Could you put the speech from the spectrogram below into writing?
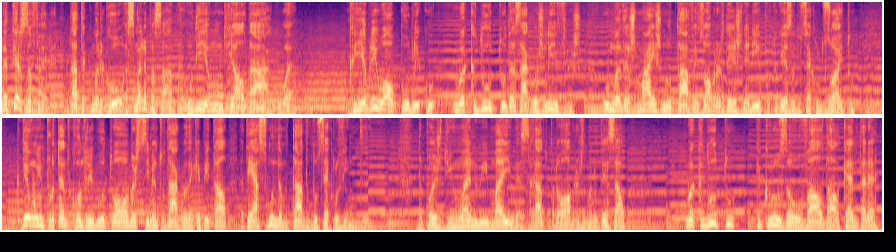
Na terça-feira, data que marcou a semana passada o Dia Mundial da Água, reabriu ao público o Aqueduto das Águas Livres, uma das mais notáveis obras de engenharia portuguesa do século XVIII, que deu um importante contributo ao abastecimento de água da capital até à segunda metade do século XX. Depois de um ano e meio encerrado para obras de manutenção, o aqueduto, que cruza o Val da Alcântara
